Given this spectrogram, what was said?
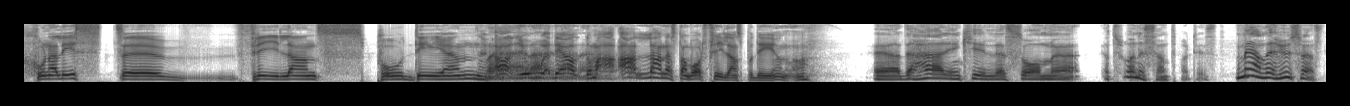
journalist, eh, frilans på DN. Ah, jo, det är all, de, har- alla har nästan varit frilans på DN va? Eh, Det här är en kille som, eh, jag tror han är centerpartist. Men eh, hur som helst,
